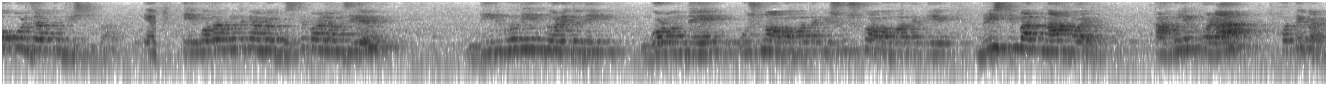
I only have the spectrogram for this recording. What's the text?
অপর্যাপ্ত বৃষ্টিপাত। এই কথাগুলো থেকে আমরা বুঝতে পারলাম যে দীর্ঘদিন ধরে যদি উষ্ণ আবহাওয়া থাকে, শুষ্ক আবহাওয়া থাকে, বৃষ্টিপাত না হয়, তাহলে খরা হতে পারে।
